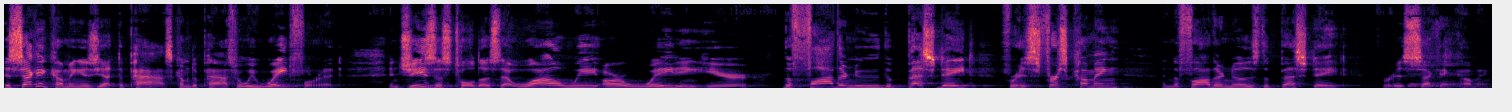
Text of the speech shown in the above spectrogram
His second coming is yet to pass, come to pass, but we wait for it. And Jesus told us that while we are waiting here, the Father knew the best date for his first coming, and the Father knows the best date for his second coming.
